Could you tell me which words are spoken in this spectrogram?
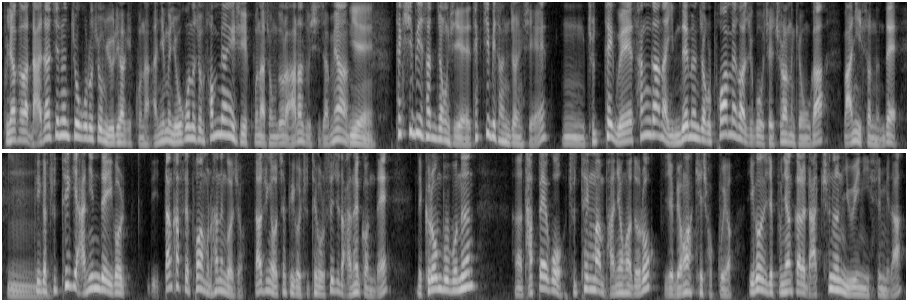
분양가가 낮아지는 쪽으로 좀 유리하겠구나 아니면 요거는 좀 선명해지겠구나 정도를 알아두시자면 예. 택시비 산정 시에 택지비 산정 시에 음, 주택 외에 상가나 임대 면적을 포함해 가지고 제출하는 경우가 많이 있었는데 음. 그러니까 주택이 아닌데 이걸 이 땅값에 포함을 하는 거죠 나중에 어차피 이걸 주택 으로 쓰지도 않을 건데 근데 그런 부분은 어, 다 빼고 주택만 반영하도록 이제 명확해졌고요. 이건 이제 분양가를 낮추는 요인이 있습니다.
